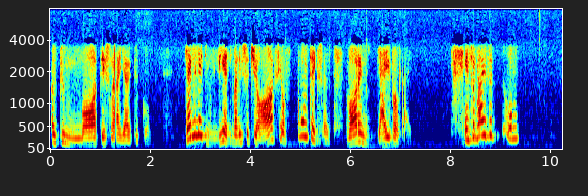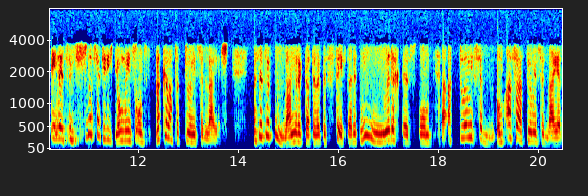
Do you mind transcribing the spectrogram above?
outomaties na jou toe kom. Jy moet net weet wat die situasie of konteks is waarin jy wil lei. En vir my is dit om en dit is soos dat hierdie jong mense ontwikkel as atomiese leiers. Is dit ook belangrik dat hulle besef dat dit nie nodig is om 'n atomiese om as 'n atomiese leier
